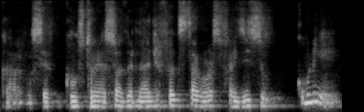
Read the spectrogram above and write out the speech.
cara. Você constrói a sua verdade fã de Star Wars faz isso como ninguém.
